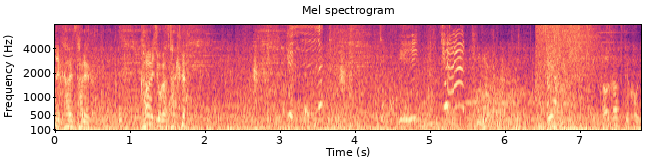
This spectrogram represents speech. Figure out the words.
ね返される。解除が先だ。かかってこい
